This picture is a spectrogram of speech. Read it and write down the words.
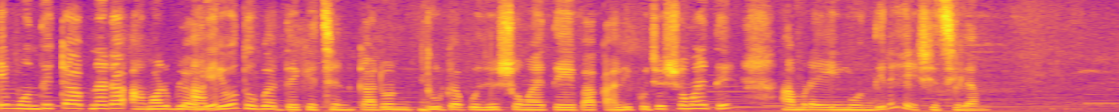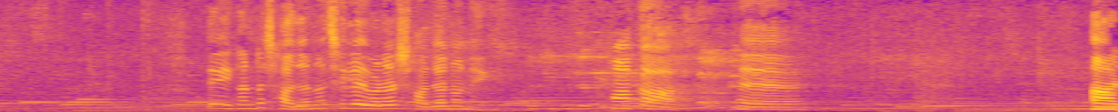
এই মন্দিরটা আপনারা আমার ব্লগেও দুবার দেখেছেন কারণ দুর্গা পুজোর সময়তে বা কালী পুজোর সময়তে আমরা এই মন্দিরে এসেছিলাম। তো এখানটা সাজানো ছিল এবার আর সাজানো নেই। ফাঁকা হ্যাঁ। আর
